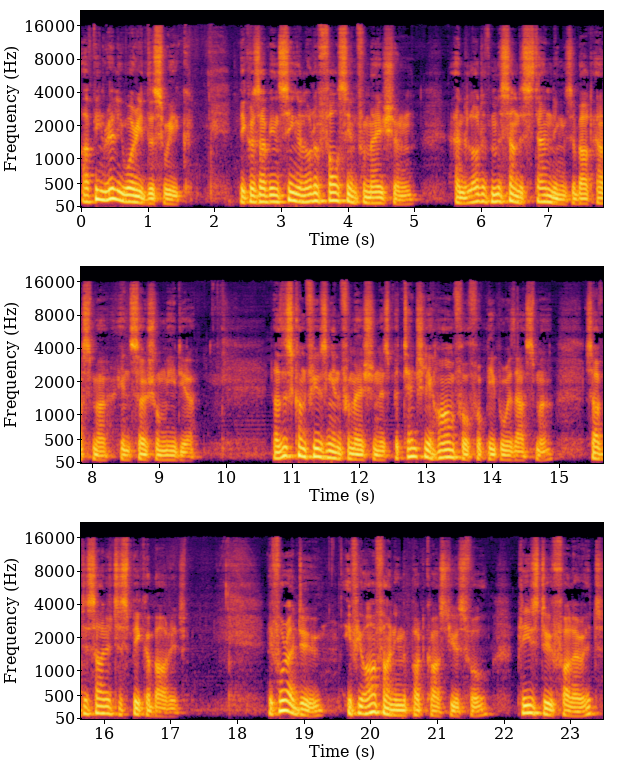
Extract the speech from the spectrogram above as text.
I've been really worried this week because I've been seeing a lot of false information and a lot of misunderstandings about asthma in social media. Now, this confusing information is potentially harmful for people with asthma, so I've decided to speak about it. Before I do, if you are finding the podcast useful, please do follow it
